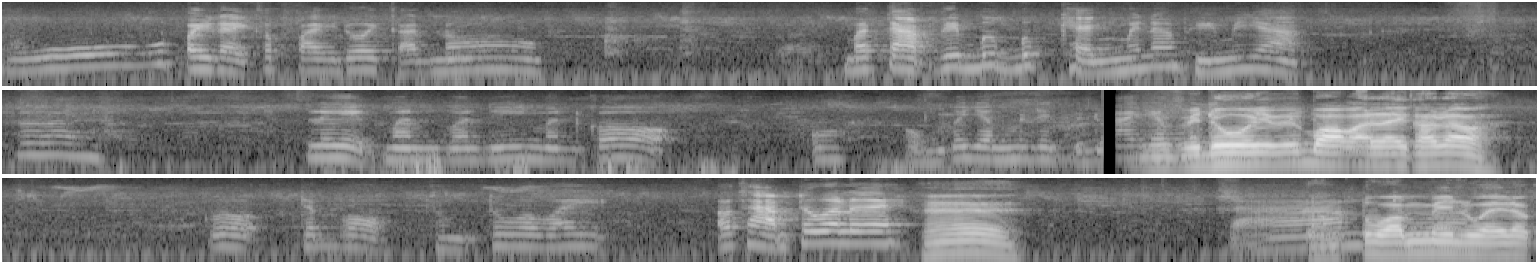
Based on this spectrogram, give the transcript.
โอ้ไปไหนก็ไปด้วยกันเนาะมาจับได้บึ๊บบึ๊บแข็งไหมนะผีไม่อยากเฮ้ย เลขมันวันนี้มันก็โอ้ผมก็ยังไม่ได้ไปดูยังไปม่ดูดิไปบอกอะไรเขาแล้วก็จะบอกสองตัวไว้ เอาสามตัวเลยเออสาสองมตัวไม่รวยหรอก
